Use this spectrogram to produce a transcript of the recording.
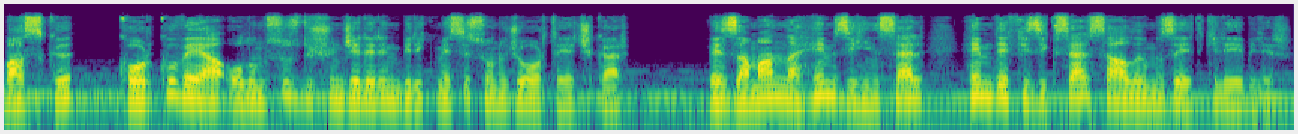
baskı, korku veya olumsuz düşüncelerin birikmesi sonucu ortaya çıkar ve zamanla hem zihinsel hem de fiziksel sağlığımızı etkileyebilir.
